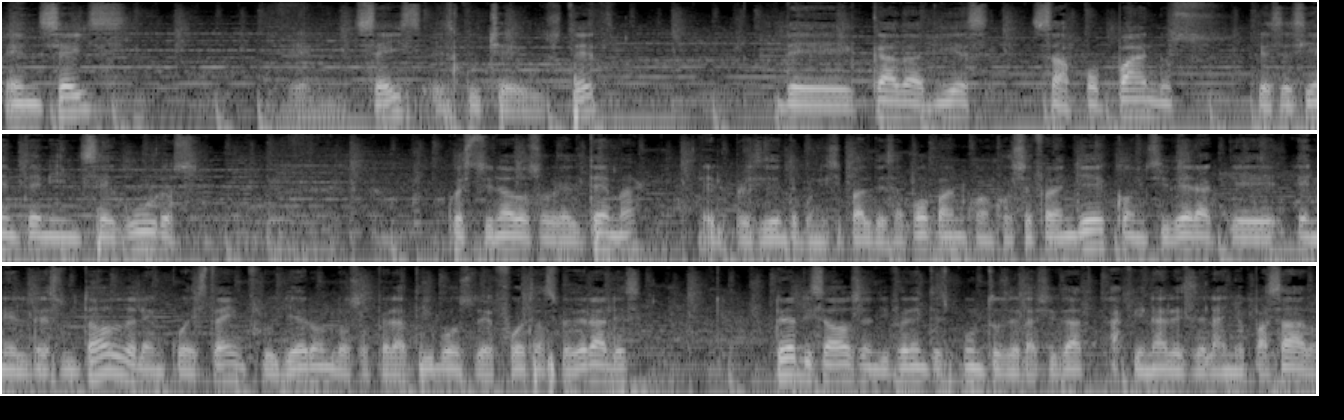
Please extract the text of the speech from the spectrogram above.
en 6, en 6, escuche usted, de cada 10 zapopanos que se sienten inseguros. Cuestionado sobre el tema, el presidente municipal de Zapopan, Juan José Frangé, considera que en el resultado de la encuesta influyeron los operativos de fuerzas federales realizados en diferentes puntos de la ciudad a finales del año pasado.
